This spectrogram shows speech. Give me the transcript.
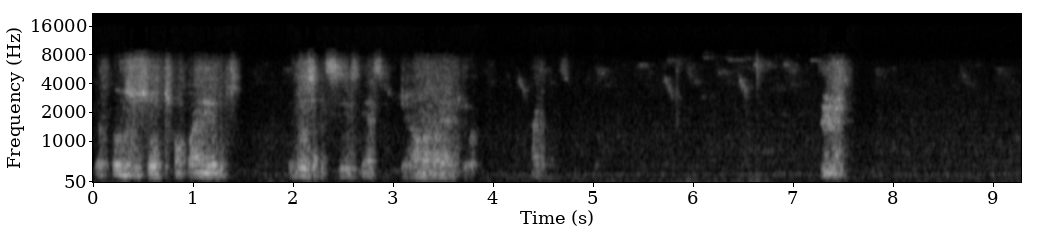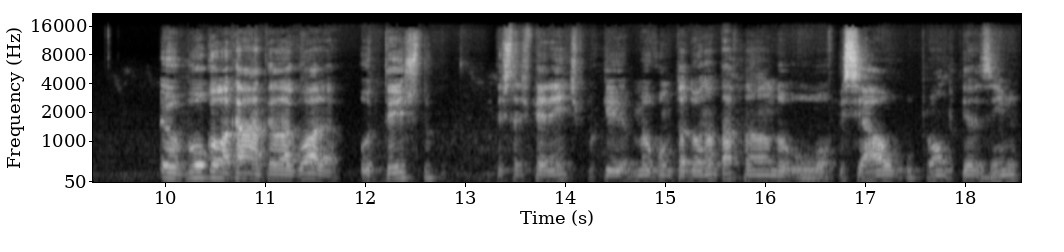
e a todos os outros companheiros que nos assistem e assistirão na manhã de hoje. Eu vou colocar na tela agora o texto. O texto está diferente, porque meu computador não está falando o oficial, o prompterzinho.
